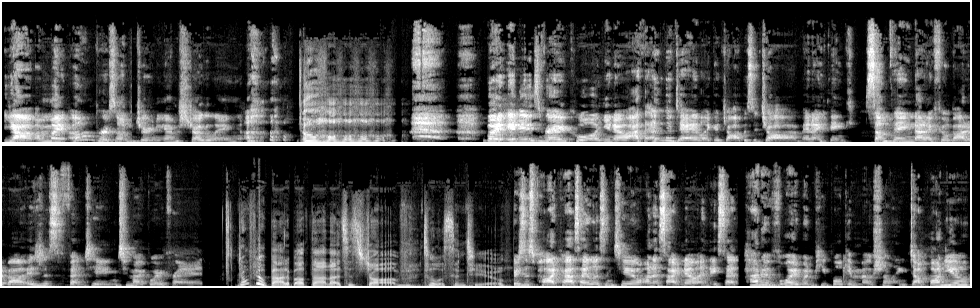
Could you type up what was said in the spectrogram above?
yeah, on my own personal journey, I'm struggling. Oh. But it is very cool you know at the end of the day like a job is a job and i think something that i feel bad about is just venting to my boyfriend Don't feel bad about that. That's his job to listen to you. there's this podcast i listened to on a side note and they said how to avoid when people emotionally dump on you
